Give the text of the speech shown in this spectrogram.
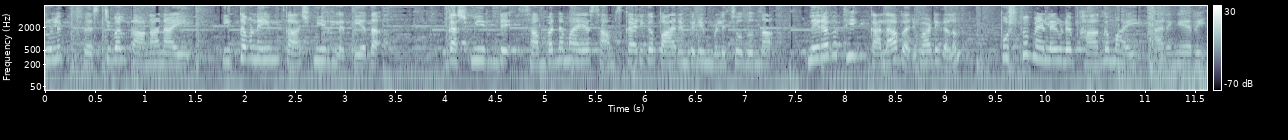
ടുലിപ്പ് ഫെസ്റ്റിവൽ കാണാനായി ഇത്തവണയും കാശ്മീരിലെത്തിയത്. കശ്മീരിന്റെ സമ്പന്നമായ സാംസ്കാരിക പാരമ്പര്യം വിളിച്ചോതുന്ന നിരവധി കലാപരിപാടികളും പുഷ്പമേളയുടെ ഭാഗമായി അരങ്ങേറി.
